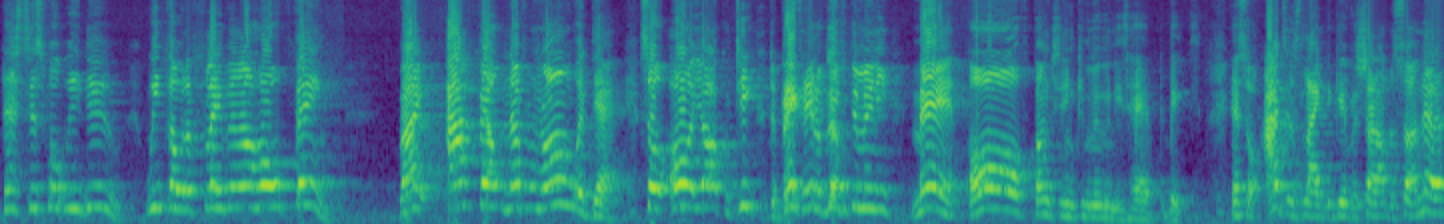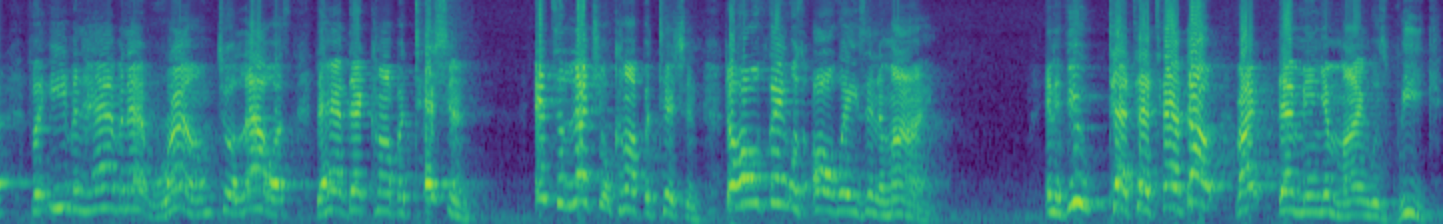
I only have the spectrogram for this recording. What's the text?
That's just what we do. We throw the flavor in the whole thing. Right? I felt nothing wrong with that. So all y'all critique debates ain't no good for community. Man, all functioning communities have debates. And so I just like to give a shout out to Sa Neter for even having that realm to allow us to have that competition. Intellectual competition. The whole thing was always in the mind. And if you tap, tap, tapped out, right, that means your mind was weak.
